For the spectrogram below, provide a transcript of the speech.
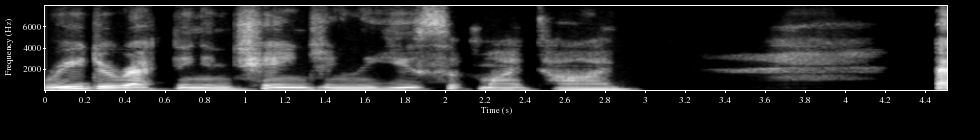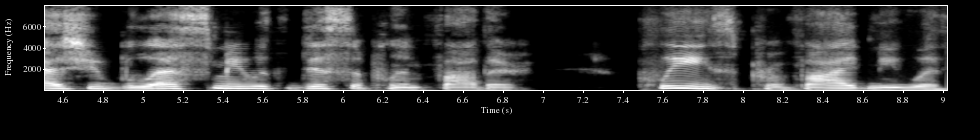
redirecting and changing the use of my time. As you bless me with discipline, Father, please provide me with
